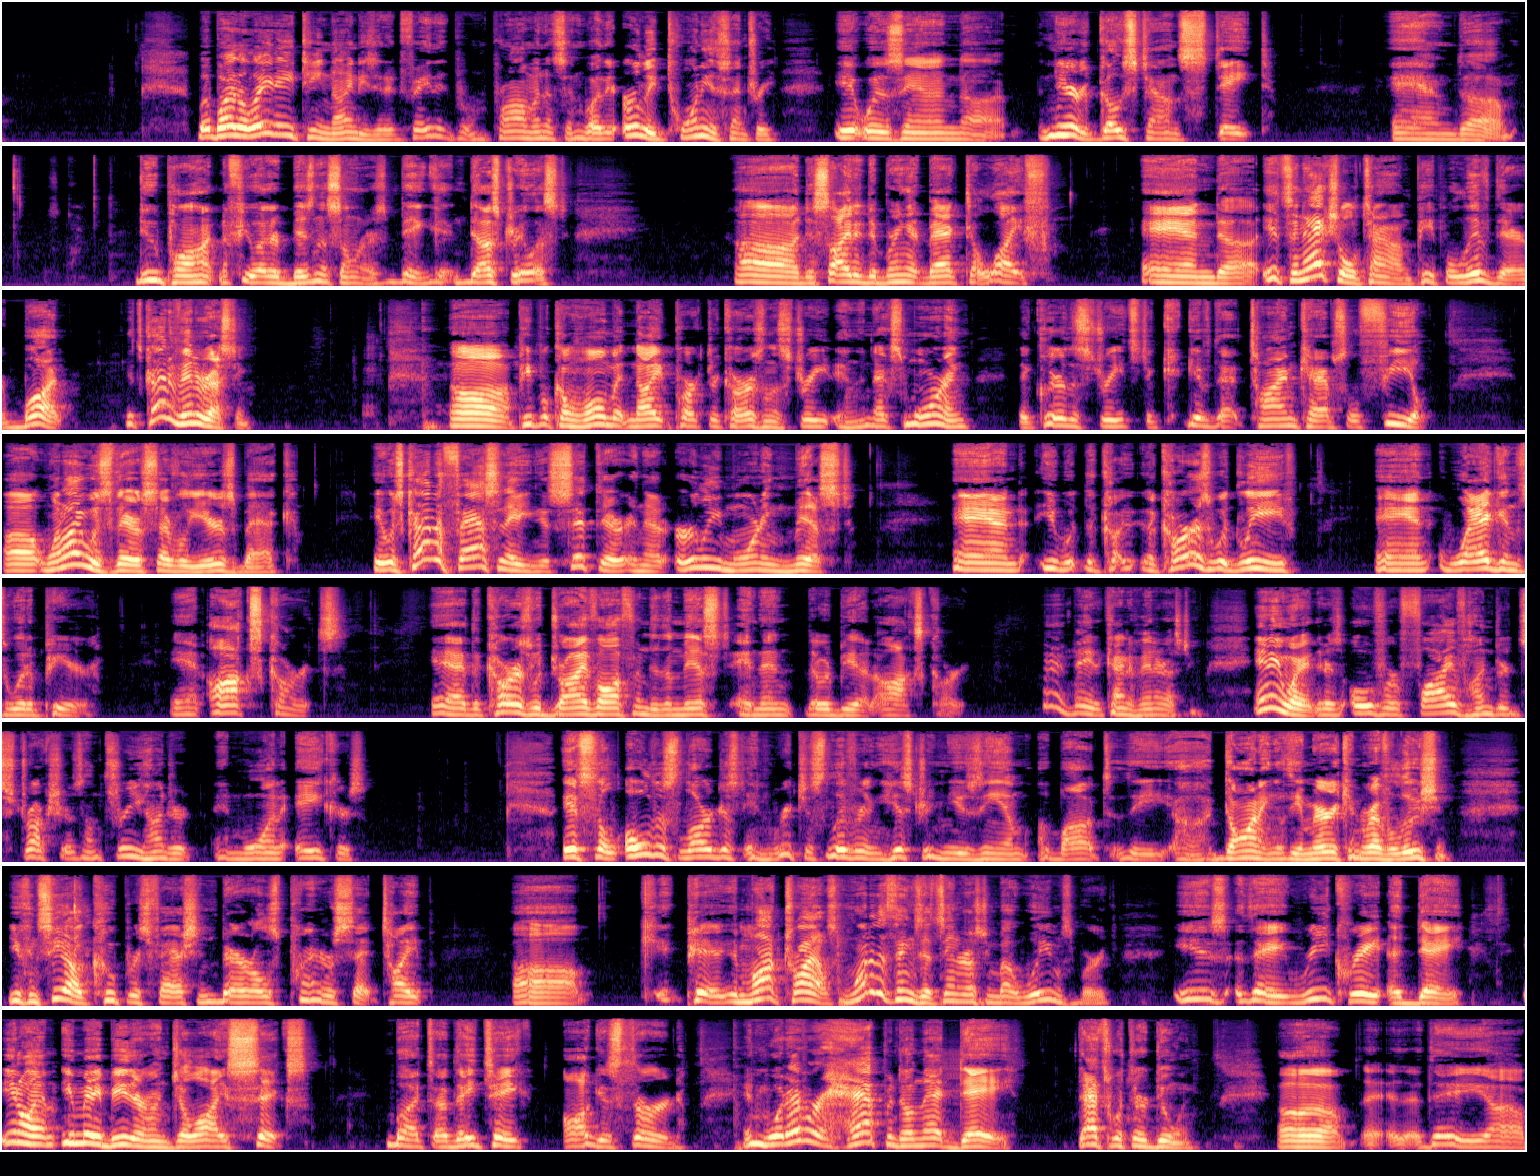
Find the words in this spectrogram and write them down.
But by the late 1890s, it had faded from prominence, and by the early 20th century, it was in uh, near Ghost Town State. And uh, DuPont and a few other business owners, big industrialists, uh, decided to bring it back to life. And uh, it's an actual town. People live there, but it's kind of interesting. Uh, people come home at night, park their cars on the street, and the next morning they clear the streets to give that time capsule feel. Uh, when I was there several years back, it was kind of fascinating to sit there in that early morning mist, and would, the, the cars would leave, and wagons would appear, and ox carts. Yeah, the cars would drive off into the mist, and then there would be an ox cart. It made it kind of interesting. Anyway, there's over 500 structures on 301 acres. It's the oldest, largest, and richest living history museum about the uh, dawning of the American Revolution. You can see how Cooper's fashioned barrels, printer set type, uh, mock trials. One of the things that's interesting about Williamsburg is they recreate a day. You know, you may be there on July 6th, but uh, they take August 3rd. And whatever happened on that day, that's what they're doing. Uh, they uh,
